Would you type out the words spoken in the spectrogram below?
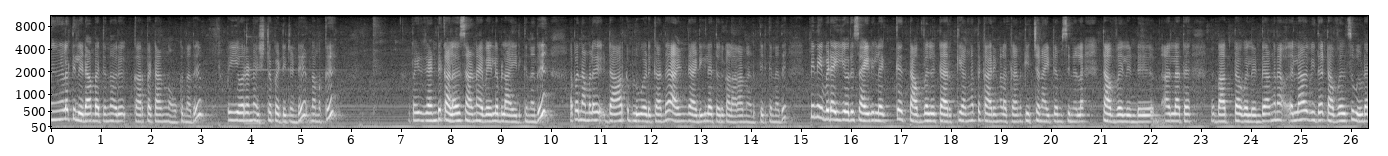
നീളത്തിലിടാൻ പറ്റുന്ന ഒരു കാർപ്പറ്റാണ് നോക്കുന്നത്. അപ്പോൾ ഈ ഒരെണ്ണം ഇഷ്ടപ്പെട്ടിട്ടുണ്ട് നമുക്ക്. അപ്പോൾ രണ്ട് കളേഴ്സാണ് അവൈലബിൾ ആയിരിക്കുന്നത്. അപ്പോൾ നമ്മൾ ഡാർക്ക് ബ്ലൂ എടുക്കാതെ അതിന്റെ അടിയിലത്തെ ഒരു കളറാണ് എടുത്തിരിക്കുന്നത്. പിന്നെ ഇവിടെ ഈ ഒരു സൈഡിലൊക്കെ ടവൽ ടർക്കി അങ്ങനത്തെ കാര്യങ്ങളൊക്കെയാണ് കിച്ചൺ ഐറ്റംസിനുള്ള ടവലുണ്ട് അല്ലാത്ത ബാത്ത് ടവലുണ്ട് അങ്ങനെ എല്ലാവിധ ടവൽസും ഇവിടെ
